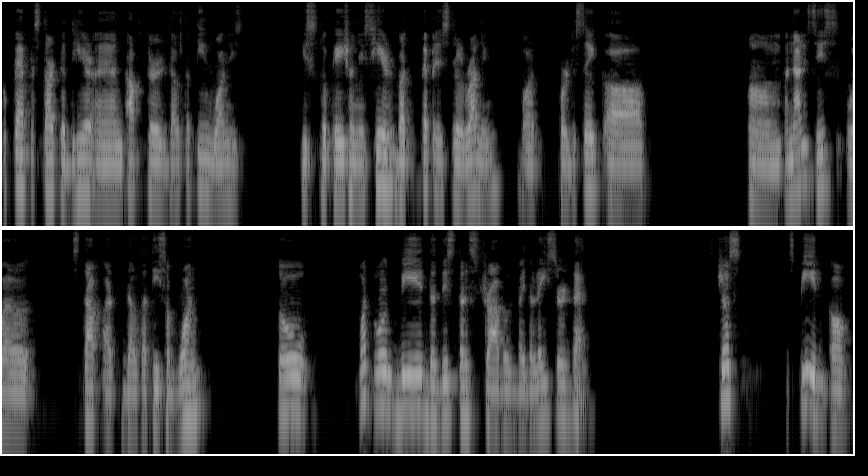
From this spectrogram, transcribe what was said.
so Pepe started here, and after delta t1, his, his location is here, but Pepe is still running. But for the sake of um, analysis, we'll stop at delta t sub 1. So what will be the distance traveled by the laser then? It's just the speed of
